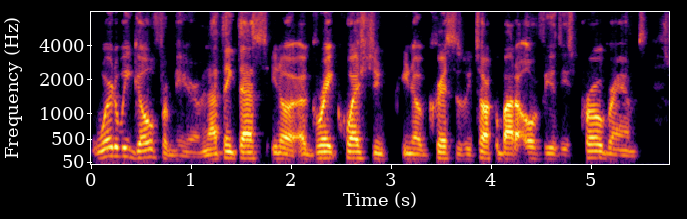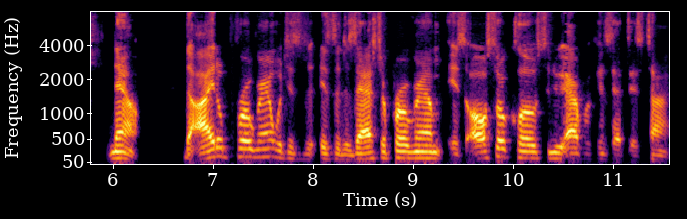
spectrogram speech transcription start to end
where do we go from here? I mean, I think that's you know a great question, you know, Chris, as we talk about an overview of these programs. Now, the EIDL program, which is is a disaster program, is also closed to new applicants at this time,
